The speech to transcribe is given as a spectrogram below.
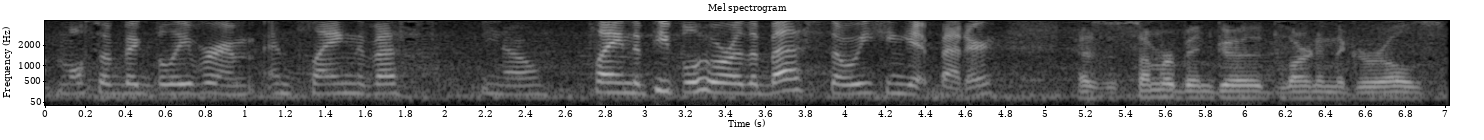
I'm also a big believer in, in, playing the best, you know, playing the people who are the best, so we can get better. Has the summer been good? Learning the girls?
